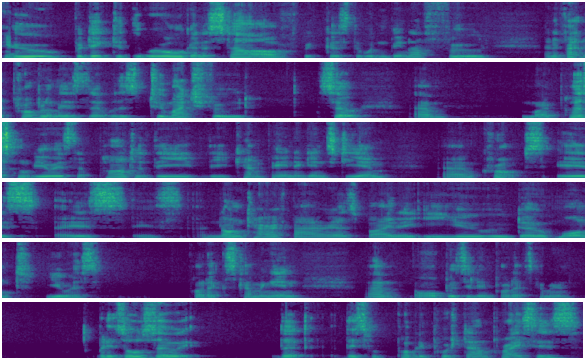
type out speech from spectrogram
yeah, who predicted that we were all going to starve because there wouldn't be enough food. And in fact, the problem is that there's too much food. So um, my personal view is that part of the, the campaign against GM um, crops is is is non-tariff barriers by the EU who don't want US products coming in um, or Brazilian products coming in. But it's also that this will probably push down prices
